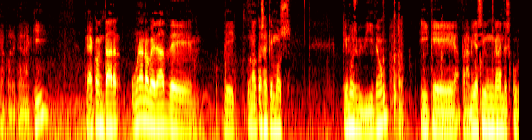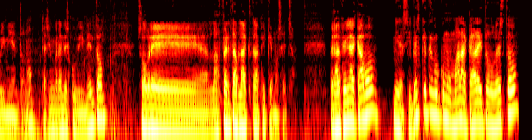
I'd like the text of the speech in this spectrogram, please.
a aparcar aquí. Te voy a contar una novedad de, de una cosa que hemos, que hemos vivido y que para mí ha sido un gran descubrimiento, ¿no? Que ha sido un gran descubrimiento sobre la oferta Black Traffic que hemos hecho. Pero al fin y al cabo, mira, si ves que tengo como mala cara y todo esto,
